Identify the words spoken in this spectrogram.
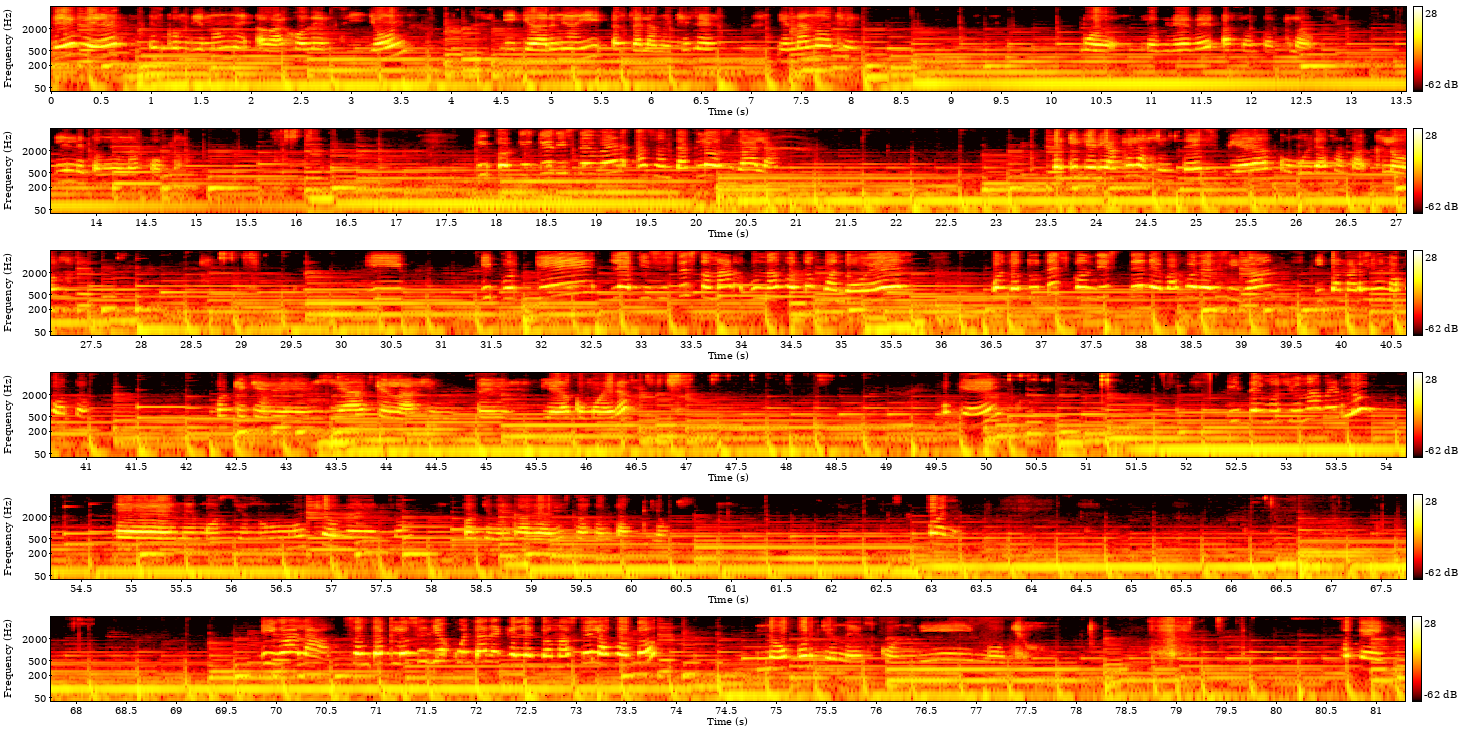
tres escondiéndome abajo del sillón y quedarme ahí hasta el anochecer. Y en la noche pues, logré ver a Santa Claus y le tomé una copa. ¿Y por qué queriste ver a Santa Claus, Gala? Porque quería que la gente despierte foto? Porque quería que la gente viera cómo era. ¿Ok? ¿Y te emociona verlo? Eh, me emocionó mucho verlo porque nunca había visto a Santa Claus. Oke, okay.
